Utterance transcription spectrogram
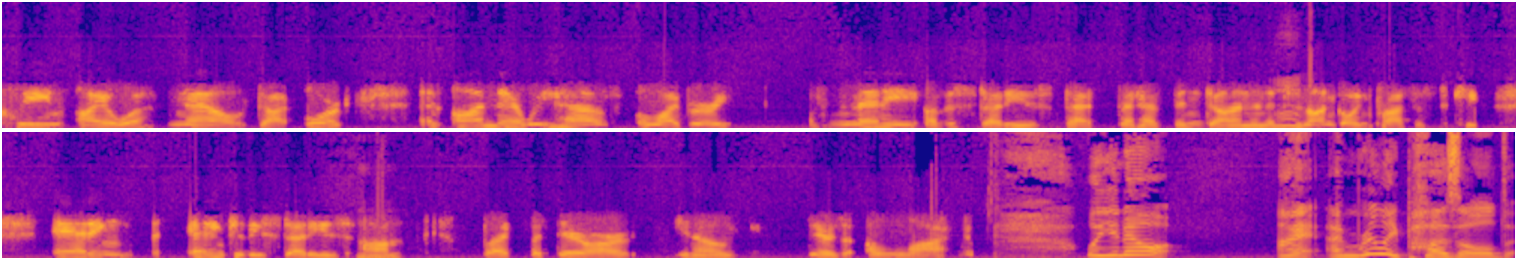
cleaniowanow.org, and on there we have a library of many of the studies that, that have been done, and it's mm. an ongoing process to keep adding adding to these studies. Mm. Um, but but there are you know there's a lot. Well, you know, I, I'm really puzzled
